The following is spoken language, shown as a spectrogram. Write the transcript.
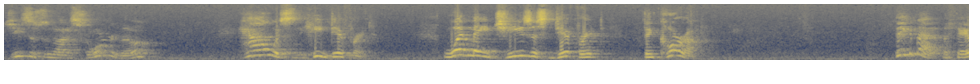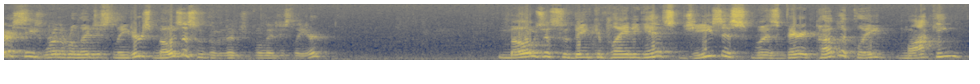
Jesus was not a scorner, though. How was he different? What made Jesus different than Korah? Think about it. the Pharisees were the religious leaders. Moses was the religious leader. Moses was being complained against. Jesus was very publicly mocking,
